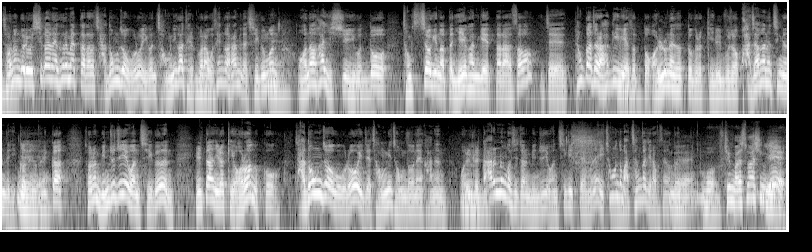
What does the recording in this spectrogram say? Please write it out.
저는 그리고 시간의 흐름에 따라서 자동적으로 이건 정리가 될 거라고 생각을 합니다. 지금은 워낙 한 이슈 이것도 정치적인 어떤 이해관계에 따라서 이제 평가절하를 하기 위해서 또 언론에서 또 그렇게 일부러 과장하는 측면들이 있거든요. 예, 예. 그러니까 저는 민주주의의 원칙은 일단 이렇게 열어놓고 자동적으로 이제 정리 정돈에 가는 원리를 따르는 것이 저는 민주주의 원칙이기 때문에 이 청원도 마찬가지라고 생각합니다. 네, 뭐 지금 말씀하신 예. 게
